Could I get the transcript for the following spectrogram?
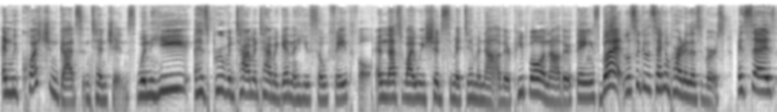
and we question God's intentions when He has proven time and time again that He's so faithful. And that's why we should submit to Him and not other people and not other things. But let's look at the second part of this verse. It says,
